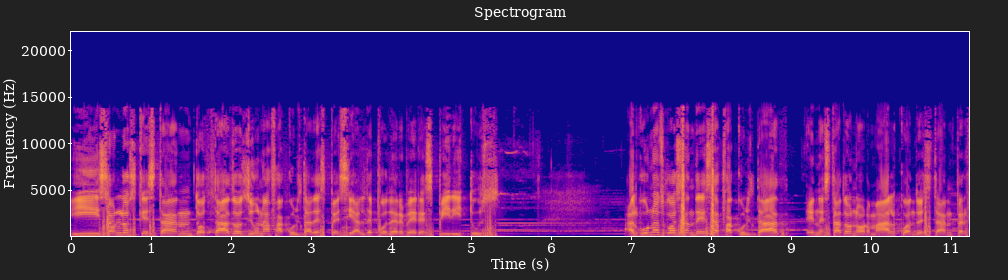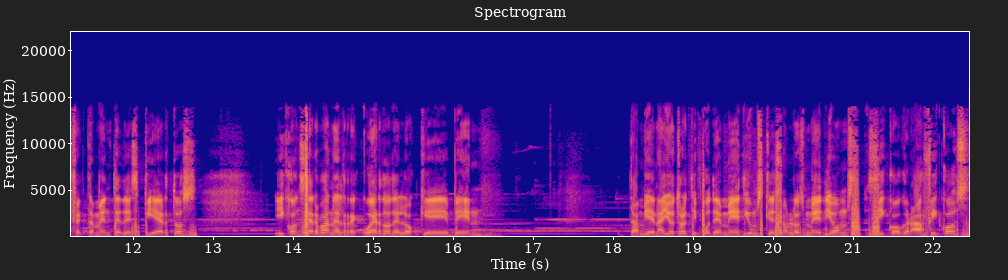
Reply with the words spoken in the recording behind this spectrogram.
y son los que están dotados de una facultad especial de poder ver espíritus. Algunos gozan de esa facultad en estado normal cuando están perfectamente despiertos y conservan el recuerdo de lo que ven. También hay otro tipo de mediums que son los mediums psicográficos.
